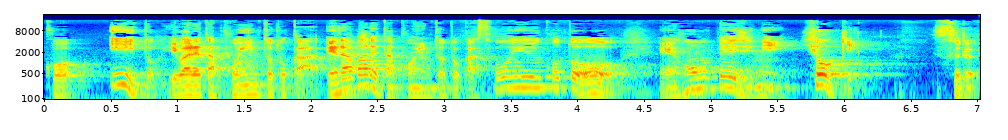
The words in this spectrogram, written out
こう、いいと言われたポイントとか、選ばれたポイントとか、そういうことを、えー、ホームページに表記する。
